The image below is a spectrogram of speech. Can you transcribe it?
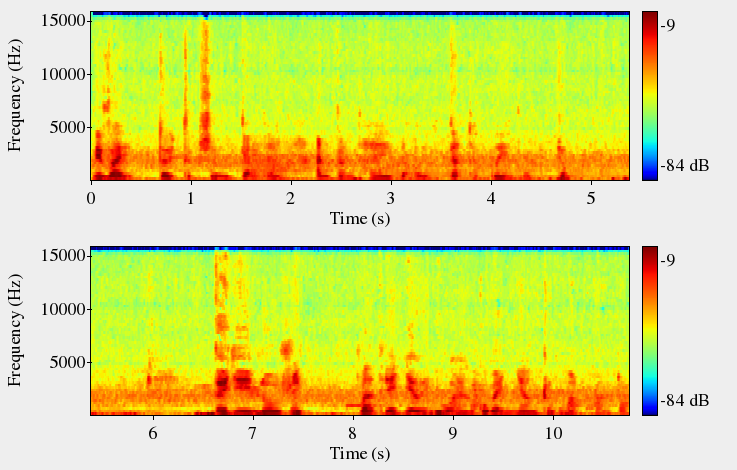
Vì vậy, tôi thực sự cảm thấy anh cần thay đổi các thói quen một chút. Tư duy logic và thế giới quan của bệnh nhân trước mặt hoàn toàn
